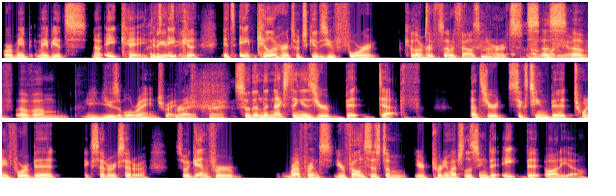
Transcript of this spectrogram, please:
or maybe maybe it's no eight k. It's eight. ki- it's eight kilohertz, which gives you four Up to kilohertz four of, thousand hertz of of of um usable range, right? right. Right. So then the next thing is your bit depth. That's your 16 bit, 24 bit, et cetera, et cetera. So again, for reference, your phone system, you're pretty much listening to 8 bit audio,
